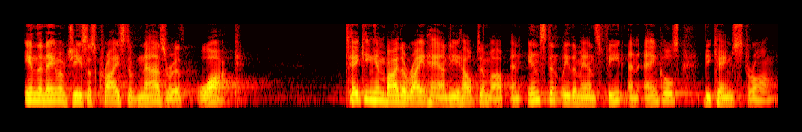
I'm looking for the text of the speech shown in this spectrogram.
In the name of Jesus Christ of Nazareth, walk. Taking him by the right hand, he helped him up, and instantly the man's feet and ankles became strong.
